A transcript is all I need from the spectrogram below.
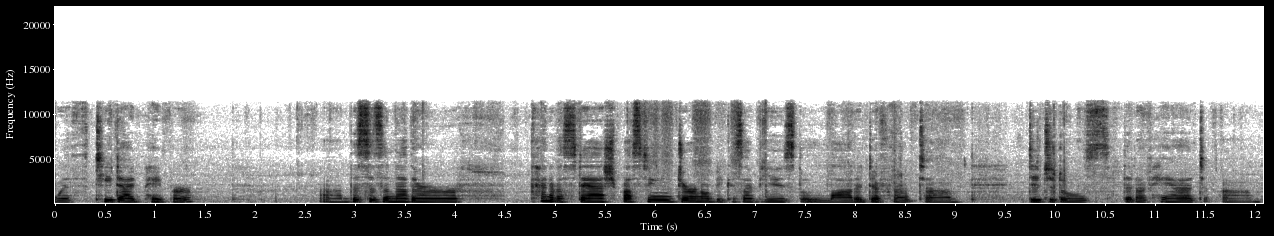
with tea-dyed paper. Um, this is another kind of a stash busting journal because I've used a lot of different um, digitals that I've had um,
